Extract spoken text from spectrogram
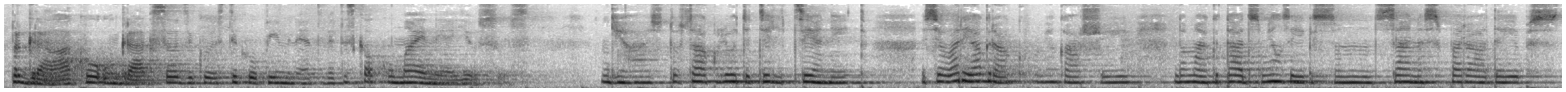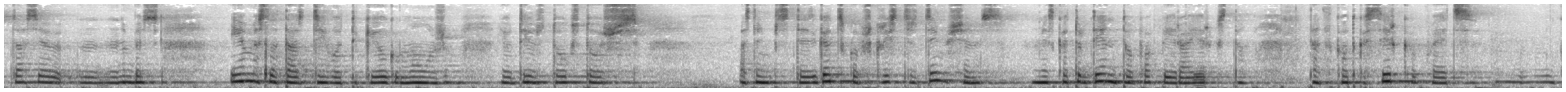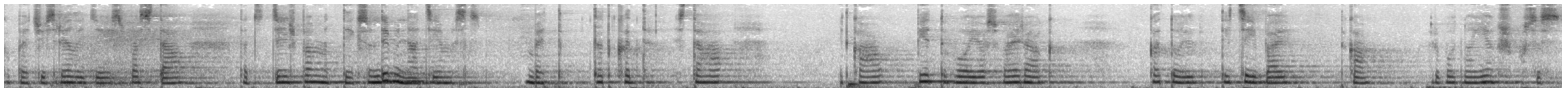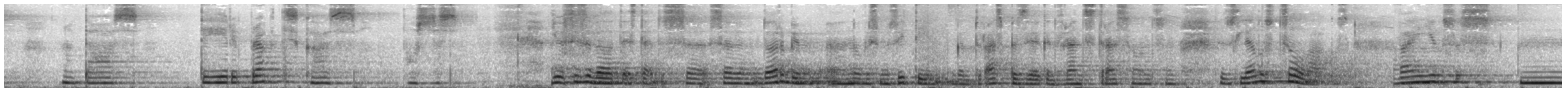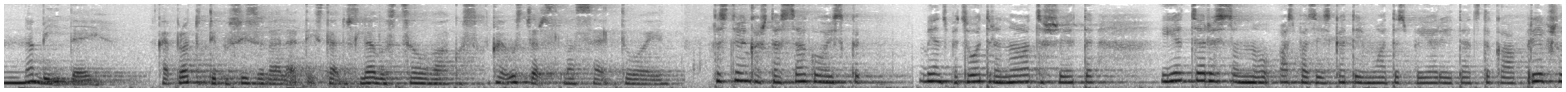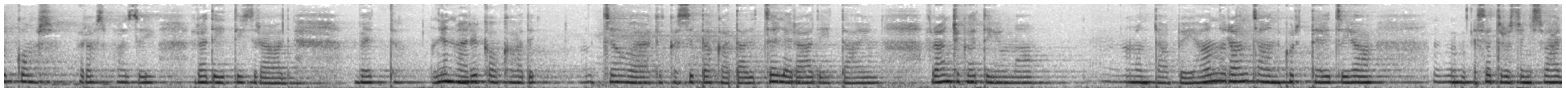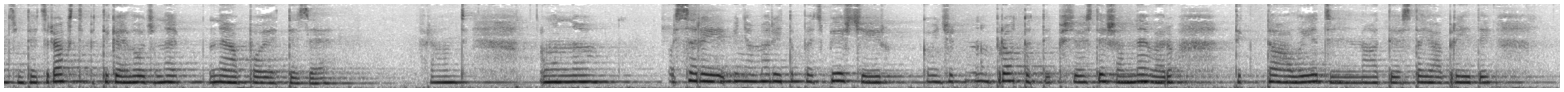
par grāku un grāksodzi, ko jūs tikko pieminējāt, vai tas kaut ko mainīja jūsos? Jā, es to sāku ļoti dziļi cienīt. Es jau arī agrāk vienkārši domāju, ka tādas milzīgas un senas parādības, tas jau bez iemesla tās dzīvo tik ilgu mūžu, jau 2000. 18. gads kopš Kristus dzimšanas. Mēs katru dienu to papīrā ierakstām. Tātad kaut kas ir, kāpēc, kāpēc šīs reliģijas pastāv. Tāds dziļš, pamatīgs un dibināts iemesls. Bet tad, kad es tā kā pietuvojos vairāk katoļu ticībai, kā varbūt no iekšpuses, no tās tīri praktiskās puses. Jūs izvēlaties tādus uh, saviem darbiem, uh, nu, vismaz itīm, gan tur Aspazie, gan Francis Trasons, un tādus lielus cilvēkus. Vai jūs nebīdēji, kā prototipus izvēlēties tādus lielus cilvēkus, kā uztvers masētoji? Tas vienkārši tā sagojas, ka viens pēc otra nāca šie ieceres, un nu, Aspazijas skatījumā tas bija arī tāds tā kā priekšlikums par Aspaziju radīt izrādi. Bet vienmēr ir kaut kādi cilvēki, kas ir tā tādi ceļa rādītāji. Un Franču gadījumā man tā bija Anna Rancāna, kur teica, jā, es atceros viņas vārdus, viņa teica, raksti, bet tikai lūdzu ne, neapoetizē Franci. Un uh, es arī viņam arī tāpēc piešķīru, ka viņš ir nu, prototips, jo es tiešām nevaru tik tālu iedziļināties tajā brīdī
